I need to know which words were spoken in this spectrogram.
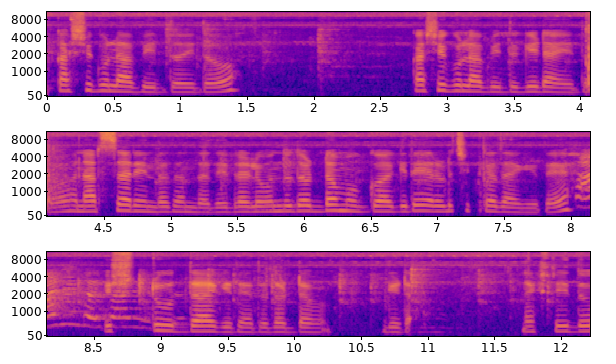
ಕಸಿ ಗುಲಾಬಿದ್ದು ಇದು. ಕಸಿ ಗುಲಾಬಿದ್ದು ಗಿಡ ಇದು. ನರ್ಸರಿಯಿಂದ ತಂದದ್ದು. ಇದರಲ್ಲಿ ಒಂದು ದೊಡ್ಡ ಮುಗ್ಗು ಆಗಿದೆ, ಎರಡು ಚಿಕ್ಕದಾಗಿದೆ. ಇಷ್ಟು ಉದ್ದ ಆಗಿದೆ ಅದು ದೊಡ್ಡ ಗಿಡ. ನೆಕ್ಸ್ಟ್ ಇದು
